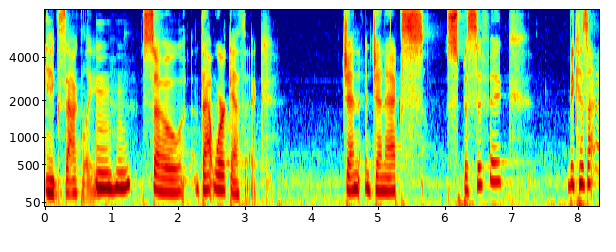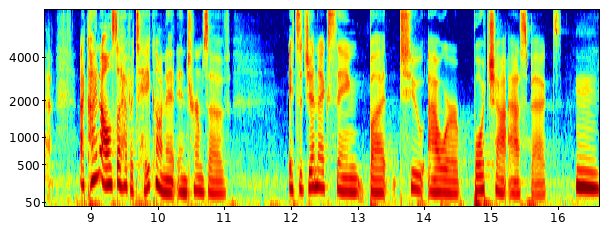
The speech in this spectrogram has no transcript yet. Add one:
Exactly. Mm-hmm. So that work ethic, Gen Gen X specific, because I I kind of also have a take on it in terms of it's a Gen X thing, but to our pocha aspect, mm.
